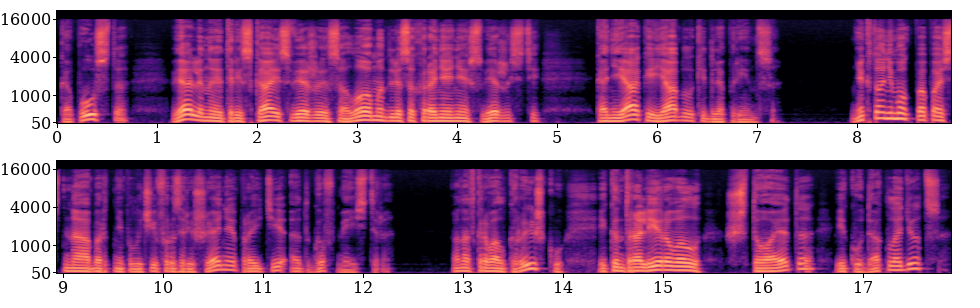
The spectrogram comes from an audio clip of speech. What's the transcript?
Капуста, вяленая треска и свежая солома для сохранения свежести, коньяк и яблоки для принца. Никто не мог попасть на борт, не получив разрешения пройти от гофмейстера. Он открывал крышку и контролировал, что это и куда кладется.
